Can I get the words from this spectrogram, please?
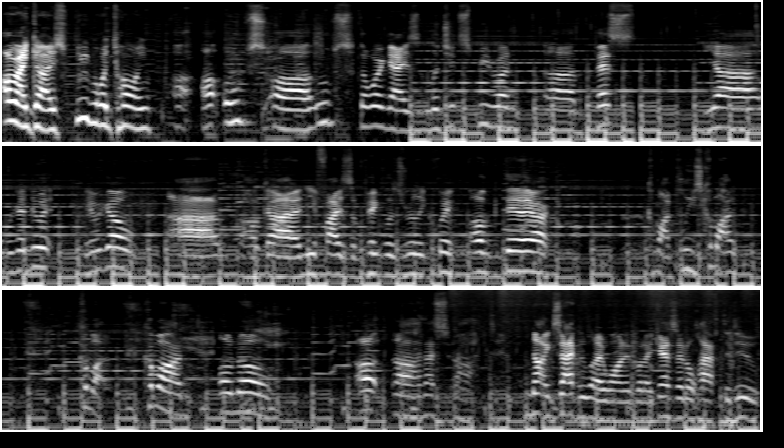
All right, guys. Speed one time. Uh, uh, oops. Uh, oops. Don't worry, guys. Legit speed run. Uh, best. Yeah, we're gonna do it. Here we go. Uh, oh god, I need to find some piglins really quick. Oh, there they are. Come on, please. Come on. Come on. Come on. Oh no. Uh, uh that's uh, not exactly what I wanted, but I guess it'll have to do.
